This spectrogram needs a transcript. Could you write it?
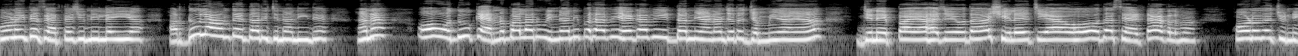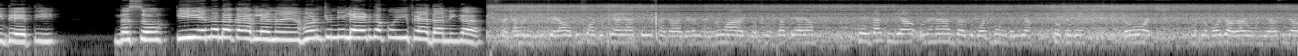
ਹੁਣ ਇੱਥੇ ਸਿਰ ਤੇ ਚੁੰਨੀ ਲਈ ਆ। ਅਰਦੂ ਲਾਉਣ ਤੇ ਇਦਾਂ ਦੀ ਜਨਾਨੀ ਦੇ, ਹਨਾ? ਉਹ ਉਦੋਂ ਕਰਨ ਵਾਲਾ ਨੂੰ ਇੰਨਾ ਨਹੀਂ ਪਤਾ ਵੀ ਹੈਗਾ ਵੀ ਇਦਾਂ ਨਿਆਣਾ ਜਦੋਂ ਜੰਮਿਆ ਆ ਜਨੇਪਾ ਆ ਹਜੇ ਉਹਦਾ, ਛਿਲੇ 'ਚ ਆ, ਉਹ ਉਹਦਾ ਸਿਰ ਢੱਕ ਲਵਾਂ। ਹੁਣ ਉਹਦਾ ਚੁੰਨੀ ਦੇਤੀ। ਦੱਸੋ ਕੀ ਇਹਨਾਂ ਦਾ ਕਰ ਲੈਣਾ ਹੈ? ਹੁਣ ਚੁੰਨੀ ਲੈਣ ਦਾ ਕੋਈ ਫਾਇਦਾ ਨਹੀਂਗਾ ਸਾਡਾ ਮਨਜੀਤ ਜਿਹੜਾ ਉਹ ਵੀ ਸੌਂ ਚੁੱਕਿਆ ਆ ਤੇ ਸਾਡਾ ਜਿਹੜਾ ਨੰਨੂ ਆ ਜੋ ਖੇਡਦਾ ਪਿਆ ਆ ਖੇਡਦਾ ਕੀ ਆ ਉਹਦੇ ਨਾਲ ਦਰਦ ਬਹੁਤ ਹੋਣ ਆ ਛੋਟੇ ਦੇ ਤੇ ਉਹ ਅੱਜ ਮਤਲਬ ਬਹੁਤ ਜ਼ਿਆਦਾ ਰੋਣ ਡਿਆ ਸੀਗਾ।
